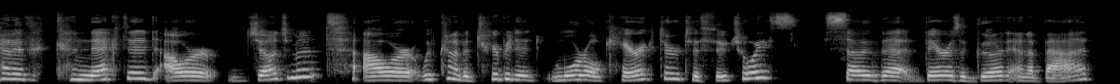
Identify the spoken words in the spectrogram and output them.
kind of connected our judgment, our, we've kind of attributed moral character to food choice so that there is a good and a bad.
